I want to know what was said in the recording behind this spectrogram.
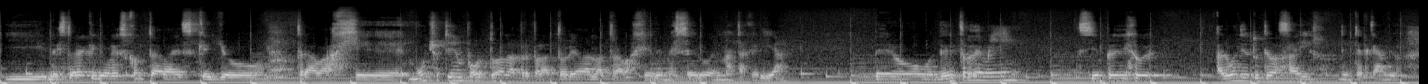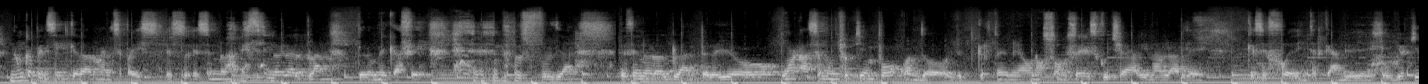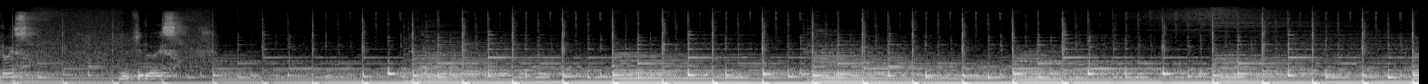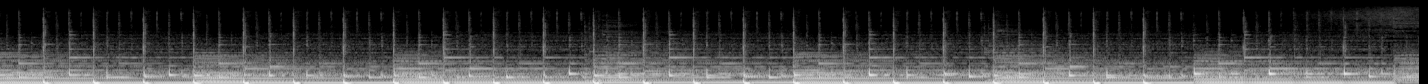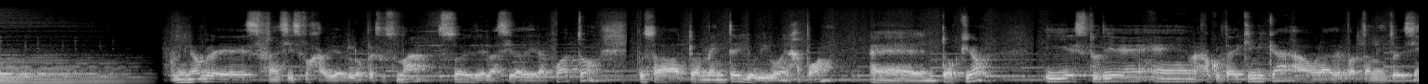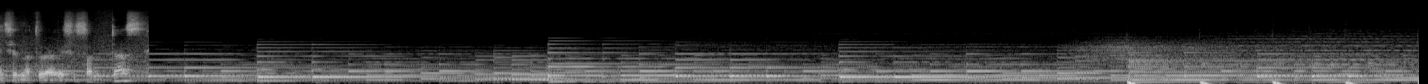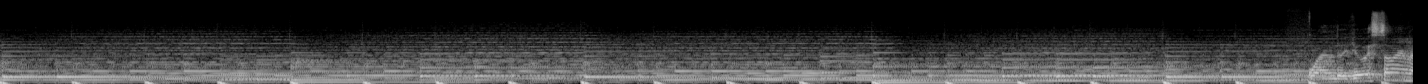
Y la historia que yo les contaba es que yo trabajé mucho tiempo, toda la preparatoria la trabajé de mesero en una taquería, pero dentro de mí siempre dijo, algún día tú te vas a ir de intercambio. Nunca pensé en quedarme en ese país, ese, no, ese no, era el plan, pero me casé. Entonces, pues ya, ese no era el plan. Pero yo hace mucho tiempo, cuando yo creo que tenía unos 11, escuché a alguien hablar de que se fue de intercambio y dije, yo quiero eso, yo quiero eso. Soy de la ciudad de Irapuato, pues actualmente yo vivo en Japón, en Tokio, y estudié en la Facultad de Química, ahora Departamento de Ciencias Naturales Exactas.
